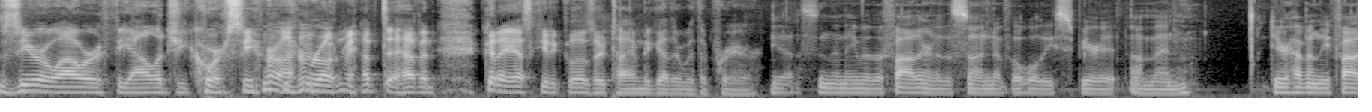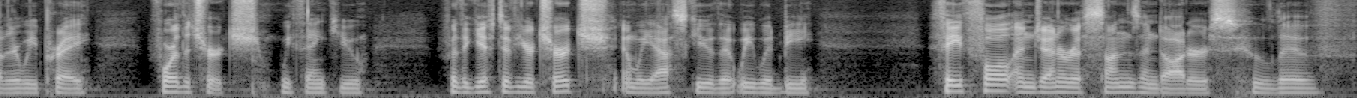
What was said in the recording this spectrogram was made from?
zero hour theology course here on Roadmap to Heaven. Could I ask you to close our time together with a prayer? Yes, in the name of the Father and of the Son and of the Holy Spirit. Amen. Dear Heavenly Father, we pray for the church. We thank you for the gift of your church, and we ask you that we would be faithful and generous sons and daughters who live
